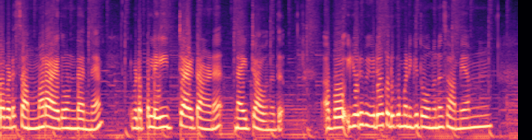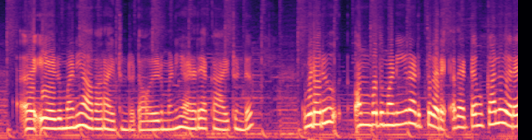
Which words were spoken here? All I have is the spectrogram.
ഇപ്പോൾ ഇവിടെ സമ്മർ ആയതുകൊണ്ട് തന്നെ ഇവിടെ ഇപ്പോൾ ലേറ്റ് ആയിട്ടാണ് നൈറ്റ് ആവുന്നത്. അപ്പോൾ ഈ ഒരു വീഡിയോ ഒക്കെ എടുക്കുമ്പോൾ എനിക്ക് തോന്നുന്ന സമയം ഏഴുമണി ആവാറായിട്ടുണ്ട് കേട്ടോ ഏഴുമണി ഏഴരയൊക്കെ ആയിട്ടുണ്ട്. ഇവിടെ ഒരു ഒമ്പത് മണിയുടെ അടുത്ത് വരെ അത് എട്ടേ മുക്കാൽ വരെ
